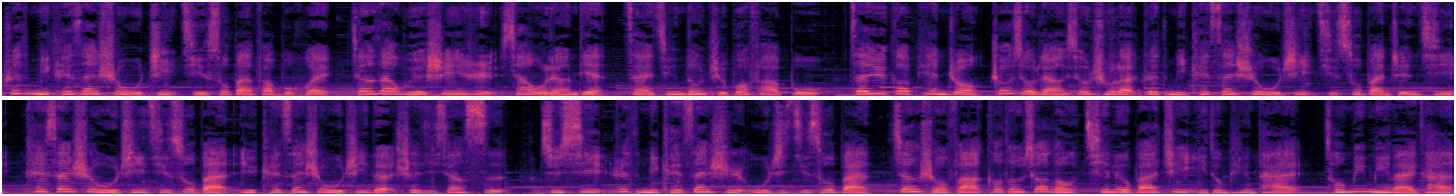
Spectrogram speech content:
，Redmi K 三十五 G 极速版发布会将在五月十一日下午两点在京东直播发布。在预告片中，周九良秀出了 Redmi K 三十五 G 极速版真机。K 三十五 G 极速版与 K 三十五 G 的设计相似。据悉，Redmi K 三十五 G 极速版将首发高通骁龙七六八 G 移动平台。从命名来看，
